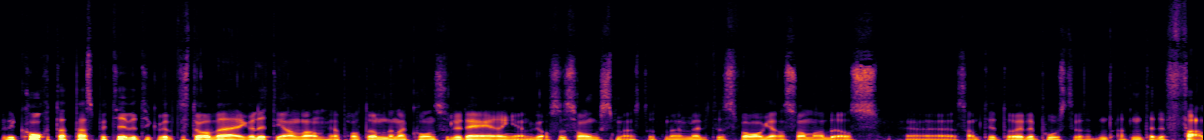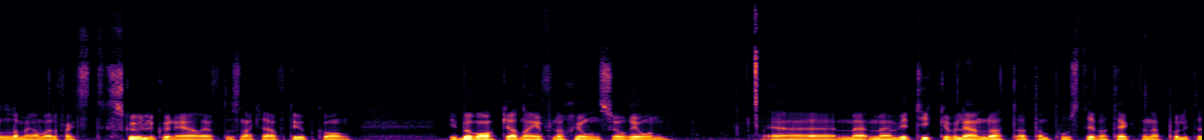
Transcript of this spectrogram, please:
det korta perspektivet tycker vi att det står och väger lite grann. Va? Jag pratar om den här konsolideringen. Vi har säsongsmönstret med, med lite svagare sommarbörs. Eh, samtidigt då är det positivt att, att inte det faller mer än vad det faktiskt skulle kunna göra efter en sån här kraftig uppgång. Vi bevakar den här inflationsoron. Eh, men, men, vi tycker väl ändå att, att de positiva tecknen på lite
